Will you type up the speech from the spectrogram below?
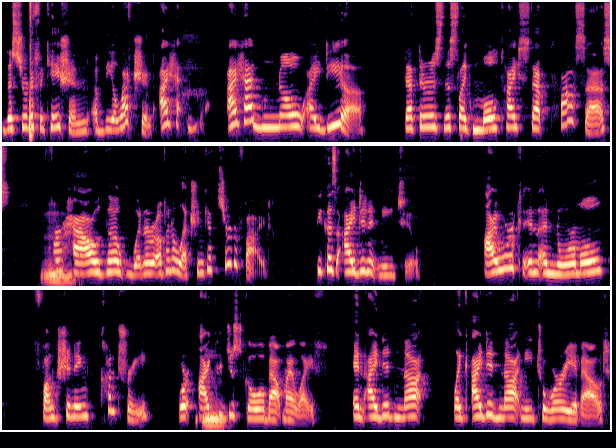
the certification of the election. I ha- i had no idea that there is this like multi-step process for Mhm. how the winner of an election gets certified because i didn't need to I worked in a normal functioning country where I Mm. could just go about my life. And I did not like I did not need to worry about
